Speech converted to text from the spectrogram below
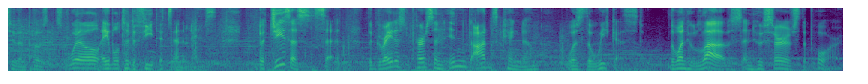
to impose its will, able to defeat its enemies. But Jesus said the greatest person in God's kingdom was the weakest, the one who loves and who serves the poor.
